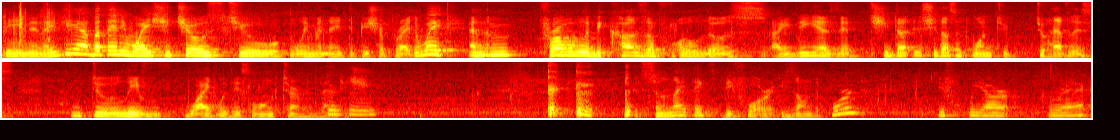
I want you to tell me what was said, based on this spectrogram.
been an idea, but anyway, she chose to eliminate the bishop right away, and then probably because of all those ideas that she do, she doesn't want to, to have this to leave white with this long-term advantage. so knight takes b4 is on the board, if we are correct.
